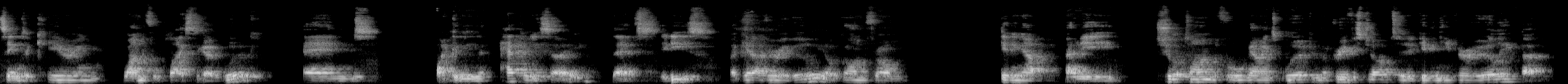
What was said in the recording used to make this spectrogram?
seems a caring, wonderful place to go to work. And I can happily say that it is. I get up very early. I've gone from getting up only short time before going to work in my previous job to getting here very early, but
